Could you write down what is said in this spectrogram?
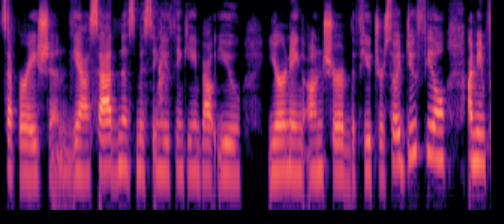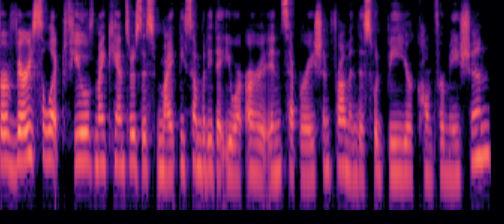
Separation. Yeah, sadness, missing you, thinking about you, yearning, unsure of the future. So I do feel, I mean, for a very select few of my cancers, this might be somebody that you are, are in separation from, and this would be your confirmation.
